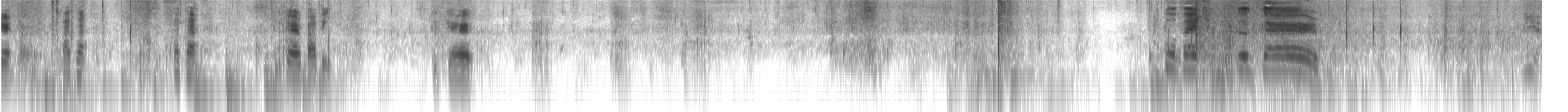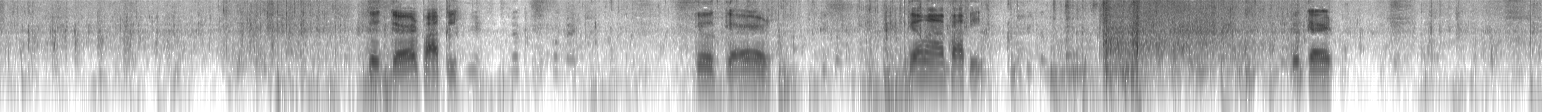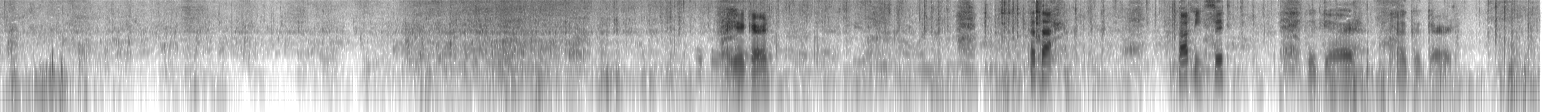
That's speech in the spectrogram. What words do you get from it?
Here, pat that. Pat that. Good girl, puppy. Good girl. Go fetch. Good girl. Yeah. Good girl, Poppy. Yeah, look, go. Good girl. Come on, Poppy. Good girl. There you go. Put that. Puppy, sit. Good girl. Oh, good girl.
